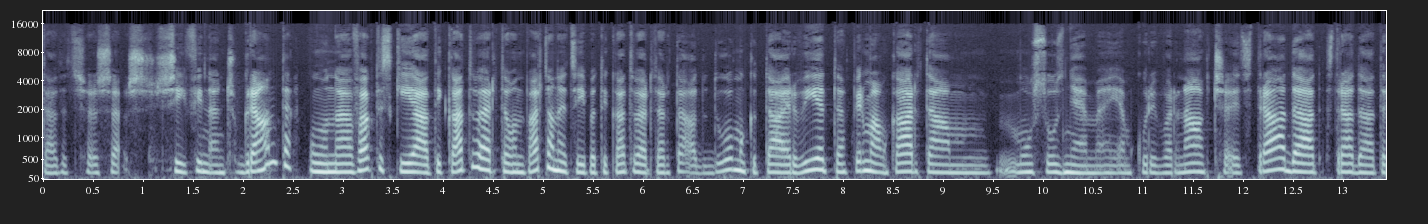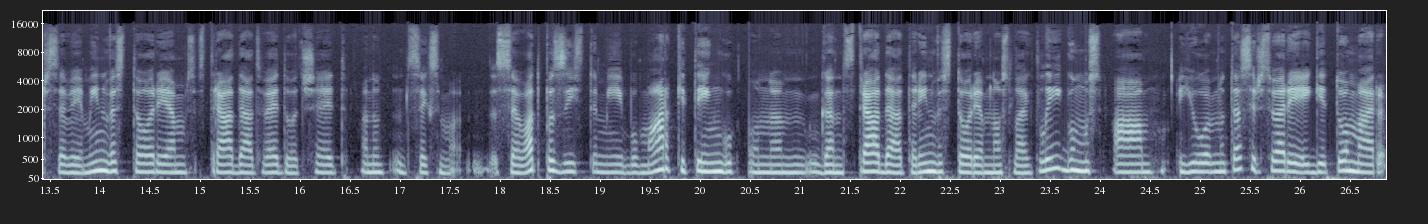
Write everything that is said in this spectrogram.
tātad ša, ša, šī finanšu granta. Un faktiski, jā, tika atvērta un pārstāvniecība tika atvērta ar tādu domu, ka tā ir vieta pirmām kārtām mūsu uzņēmējiem, kuri var nākt šeit strādāt, strādāt ar saviem investoriem, strādāt, veidot šeit, nu, teiksim, sev atpazīstamību, mārketingu un gan strādāt ar investoriem, noslēgt līgumus, um, jo nu, tas ir svarīgi. Tomēr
